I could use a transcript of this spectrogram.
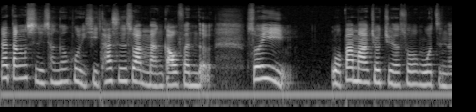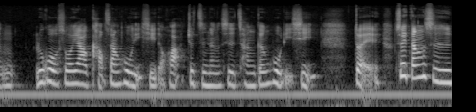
那当时长庚护理系它是算蛮高分的，所以我爸妈就觉得说我只能。如果说要考上护理系的话，就只能是长庚护理系。对，所以当时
